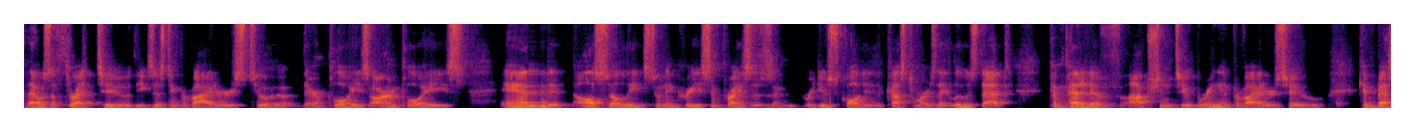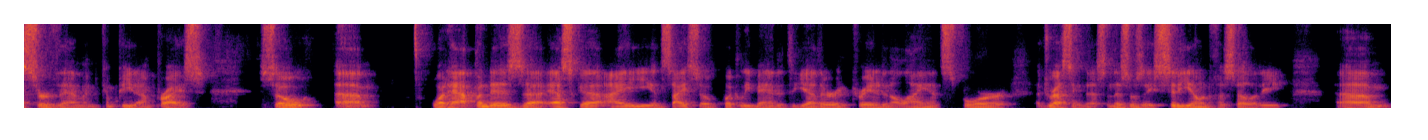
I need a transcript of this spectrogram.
that was a threat to the existing providers, to their employees, our employees, and it also leads to an increase in prices and reduced quality to the customers. They lose that competitive option to bring in providers who can best serve them and compete on price. So, um, what happened is uh, ESCA, IAE, and SISO quickly banded together and created an alliance for addressing this. And this was a city owned facility. Um,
